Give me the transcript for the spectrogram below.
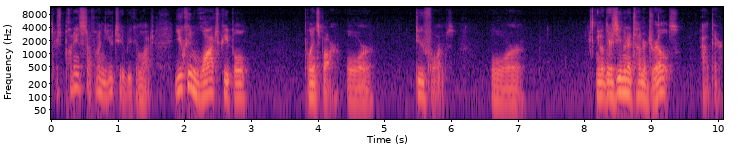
there's plenty of stuff on YouTube you can watch. You can watch people point spar or do forms or, you know, there's even a ton of drills out there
